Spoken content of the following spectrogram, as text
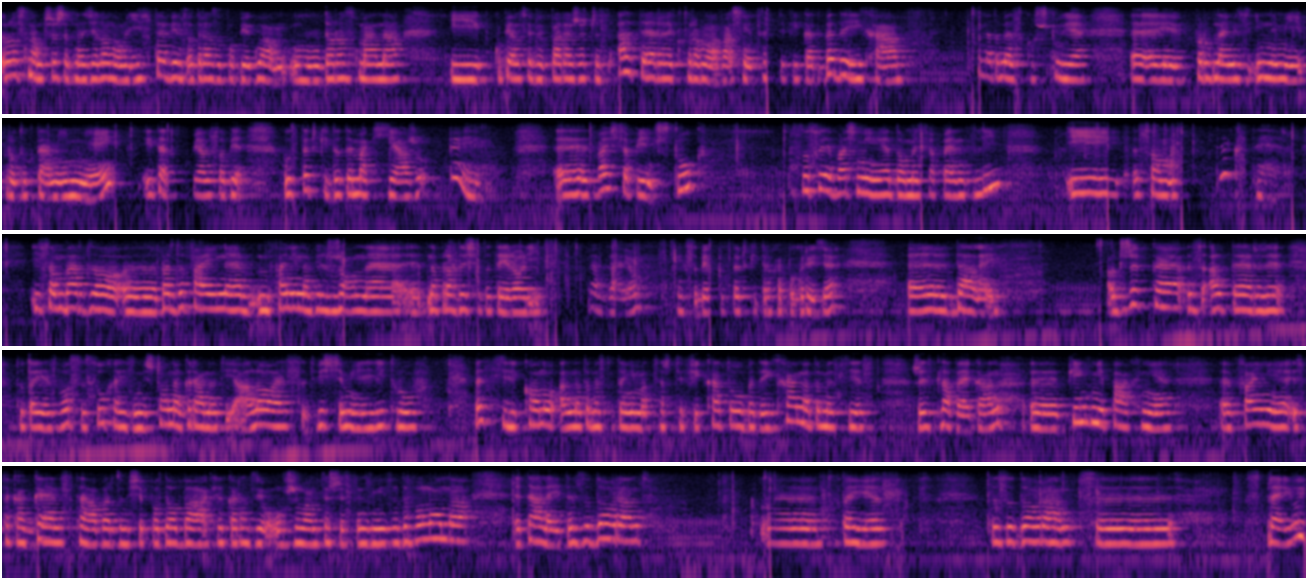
Rossmann przeszedł na zieloną listę, więc od razu pobiegłam mm, do Rossmana i kupiłam sobie parę rzeczy z Altery, która ma właśnie certyfikat BDIH. Natomiast kosztuje e, w porównaniu z innymi produktami mniej. I teraz kupiłam sobie chusteczki do demakijażu. Ej, e, 25 sztuk. Stosuję właśnie je do mycia pędzli i są tekster. I są bardzo, e, bardzo fajne, fajnie nawilżone, e, naprawdę się do tej roli sprawdzają. Niech sobie chusteczki trochę pogryzie. E, Dalej. Odżywkę z Altery. Tutaj jest włosy suche i zniszczone, granat i aloes, 200 ml. Bez silikonu, ale natomiast tutaj nie ma certyfikatu BDIH, natomiast jest, że jest dla wegan. Y, Pięknie pachnie, y, fajnie, jest taka gęsta, bardzo mi się podoba. Kilka razy ją użyłam, też jestem z niej zadowolona. Y, Dalej dezodorant. Tutaj jest dezodorant sprayu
